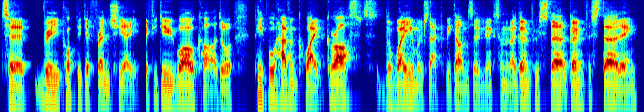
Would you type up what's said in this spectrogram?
to really properly differentiate if you do wildcard or people haven't quite grasped the way in which that could be done. So, you know, something like going through Ster- going for Sterling,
